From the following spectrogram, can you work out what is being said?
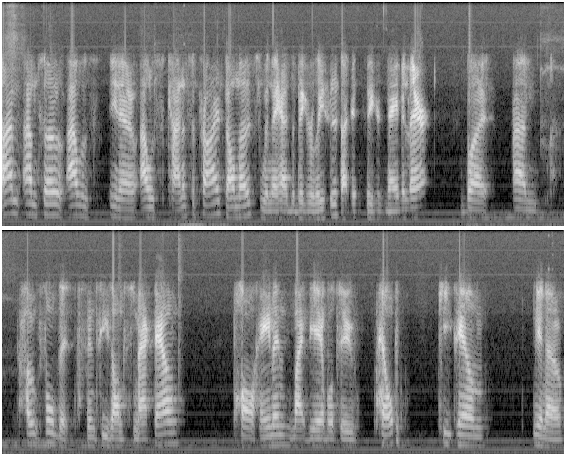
I'm I'm so I was you know I was kind of surprised almost when they had the big releases. I didn't see his name in there, but I'm hopeful that since he's on SmackDown Paul Heyman might be able to help keep him, you know,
